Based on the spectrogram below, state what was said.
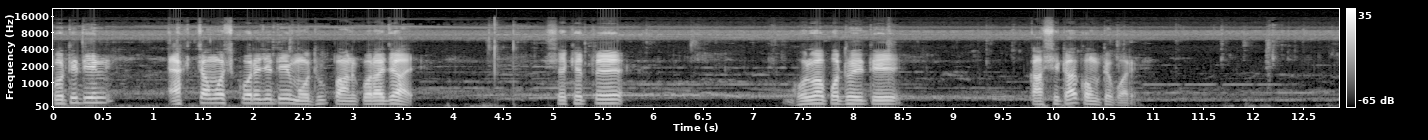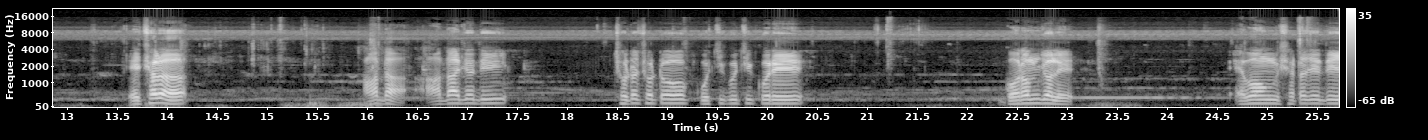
প্রতিদিন এক চামচ করে যদি মধু পান করা যায়, সেক্ষেত্রে ঘরোয়া পদ্ধতিতে কাশিটা কমতে পারে। এছাড়া আদা আদা যদি ছোট ছোট, কুচি কুচি করে গরম জলে। এবং সেটা যদি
